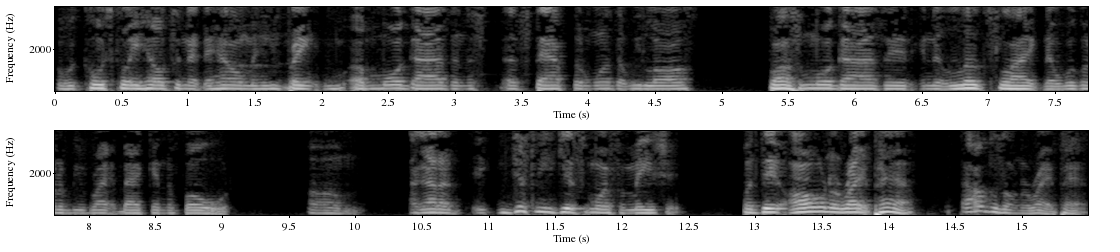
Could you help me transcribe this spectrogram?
With Coach Clay Helton at the helm, and he's bringing uh, more guys in the, the staff than the ones that we lost. Brought some more guys in, and it looks like that we're going to be right back in the fold. Um, I gotta just need to get some more information but they are on the right path. Falcons on the right path.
